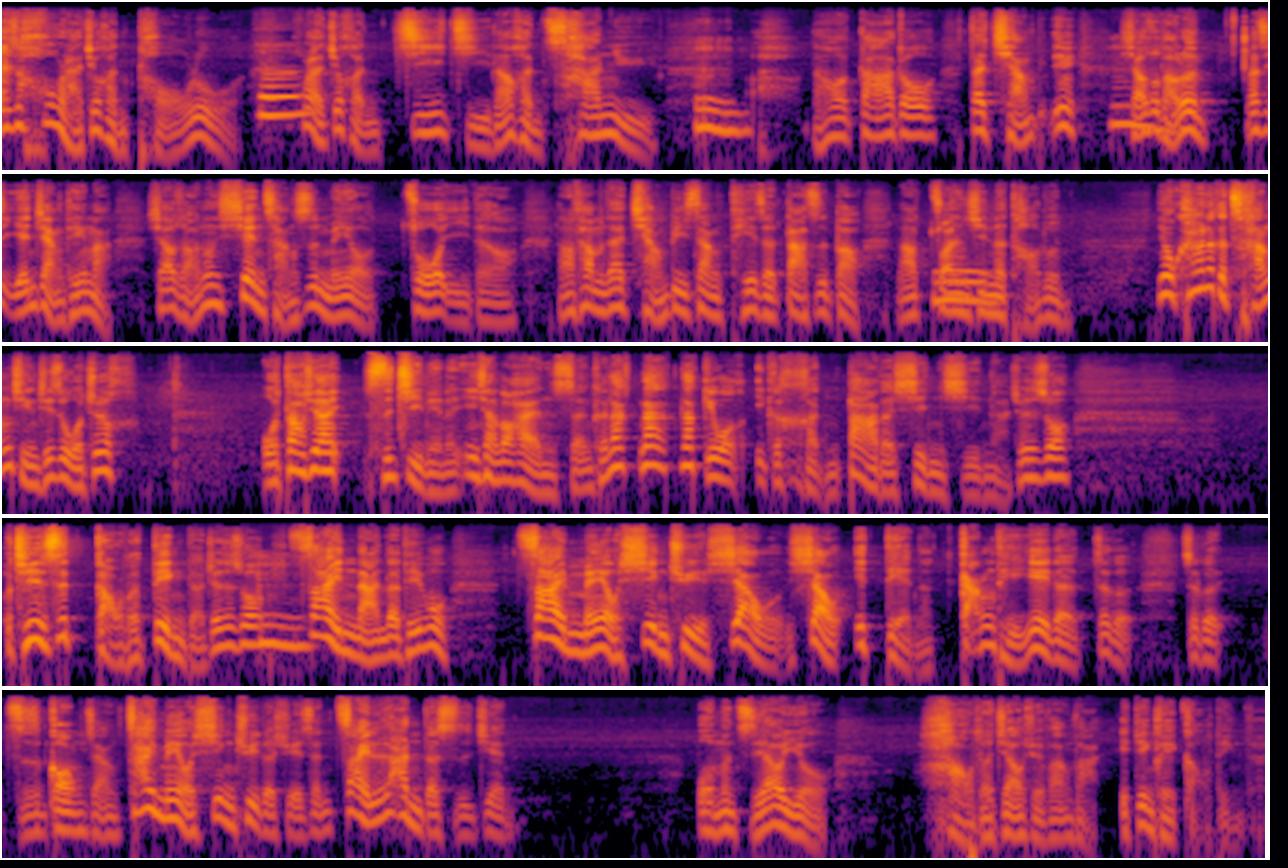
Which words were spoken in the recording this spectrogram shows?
但是后来就很投入，后来就很积极，然后很参与，嗯啊，然后大家都在墙壁，因为小组讨论那是演讲厅嘛，小组讨论现场是没有。桌椅的哦，然后他们在墙壁上贴着大字报，然后专心的讨论。嗯、因为我看到那个场景，其实我就我到现在十几年了印象都还很深刻。那那那给我一个很大的信心呐、啊，就是说，我其实是搞得定的。就是说，再难的题目，再没有兴趣，下午下午一点的钢铁业的这个这个职工，这样再没有兴趣的学生，再烂的时间，我们只要有。好的教学方法一定可以搞定的，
